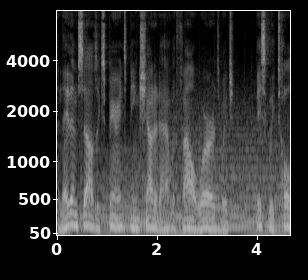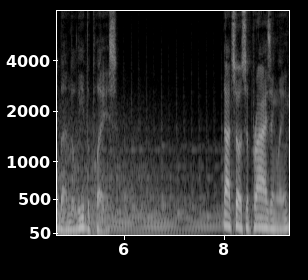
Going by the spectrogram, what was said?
and they themselves experienced being shouted at with foul words which basically told them to leave the place. Not so surprisingly,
